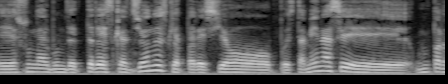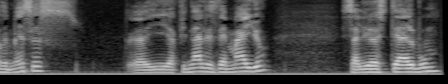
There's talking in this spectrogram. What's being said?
es un álbum de tres canciones que apareció pues también hace un par de meses, ahí a finales de mayo salió este álbum.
